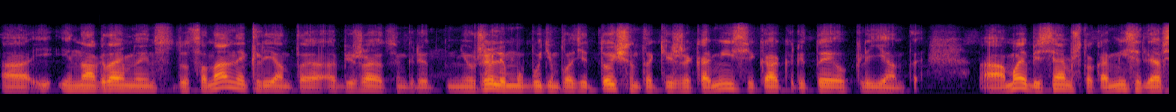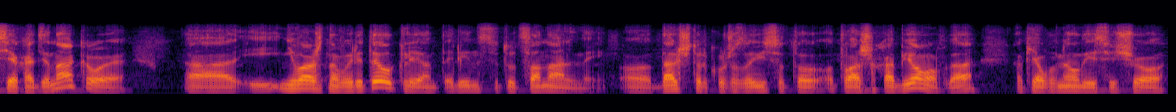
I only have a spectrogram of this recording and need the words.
А, иногда именно институциональные клиенты обижаются и говорят, неужели мы будем платить точно такие же комиссии, как ритейл-клиенты? А мы объясняем, что комиссии для всех одинаковые, а, и неважно, вы ритейл-клиент или институциональный. Дальше только уже зависит от ваших объемов, да. Как я упомянул, есть еще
